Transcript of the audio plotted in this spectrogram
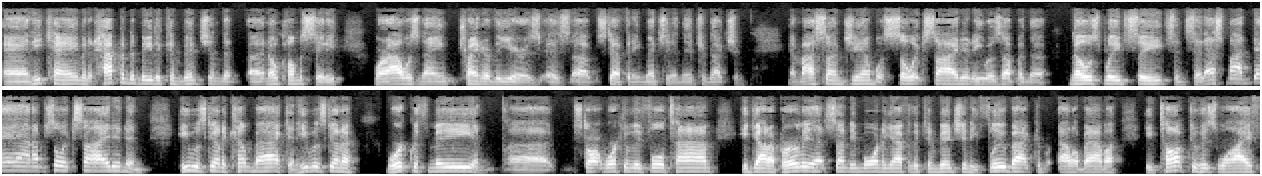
and he came, and it happened to be the convention that uh, in Oklahoma City where I was named Trainer of the Year, as, as uh, Stephanie mentioned in the introduction. And my son Jim was so excited. He was up in the nosebleed seats and said, That's my dad. I'm so excited. And he was going to come back and he was going to work with me and uh, start working with me full time. He got up early that Sunday morning after the convention. He flew back to Alabama. He talked to his wife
